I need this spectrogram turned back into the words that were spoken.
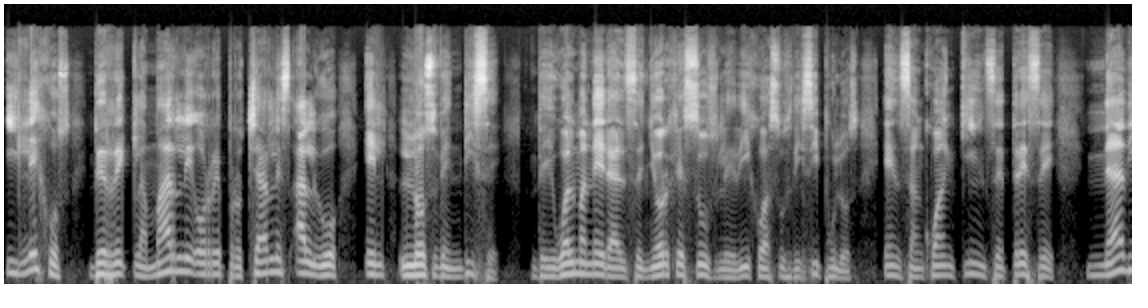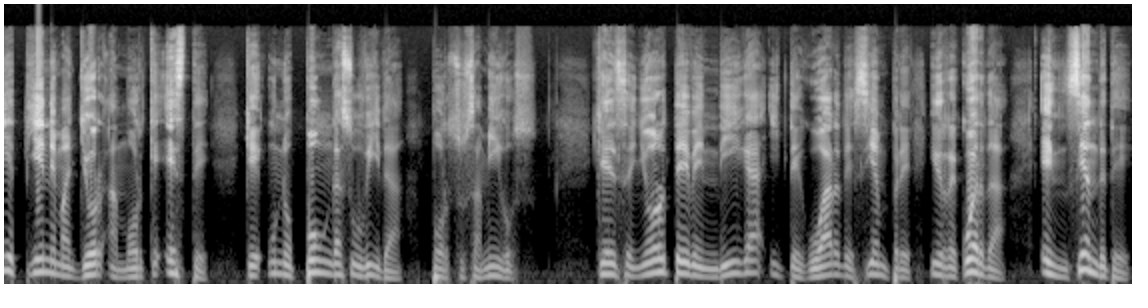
y lejos de reclamarle o reprocharles algo, Él los bendice. De igual manera, el Señor Jesús le dijo a sus discípulos en San Juan 15, 13, Nadie tiene mayor amor que este, que uno ponga su vida por sus amigos. Que el Señor te bendiga y te guarde siempre. Y recuerda, enciéndete,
